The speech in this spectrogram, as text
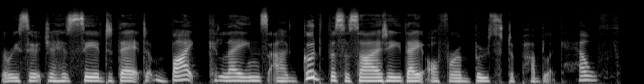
The researcher has said that bike lanes are good for society, they offer a boost to public health.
